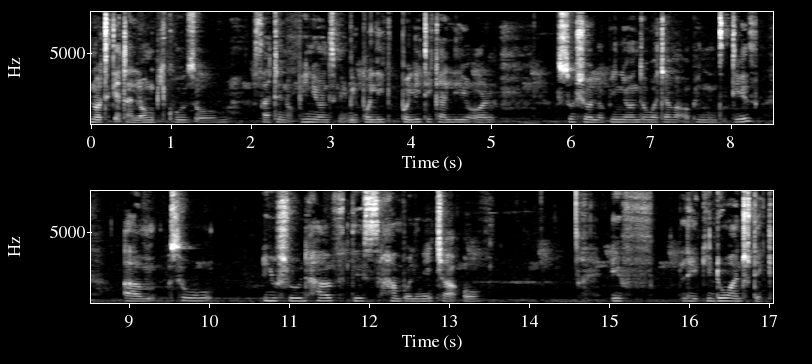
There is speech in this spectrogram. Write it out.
not get along because of certain opinions, maybe polit- politically or social opinions or whatever opinions it is. Um, so you should have this humble nature of if like you don't want to take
